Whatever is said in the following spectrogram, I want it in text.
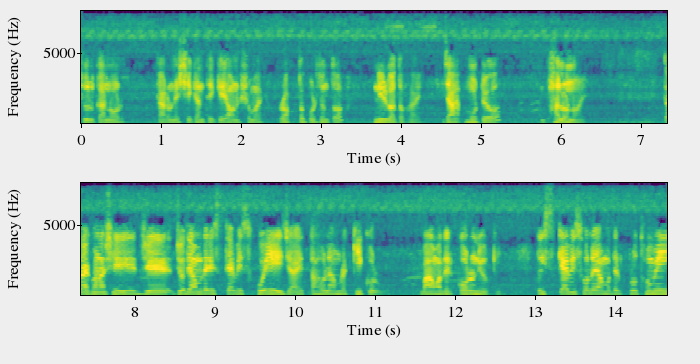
চুলকানোর কারণে সেখান থেকে অনেক সময় রক্ত পর্যন্ত নির্গত হয়, যা মোটেও ভালো নয়। তো এখন আসি যে যদি আমাদের স্ক্যাবিস হয়েই যায়, তাহলে আমরা কি করব? বা আমাদের করণীয় কি? তো স্ক্যাবিস হলে আমাদের প্রথমেই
